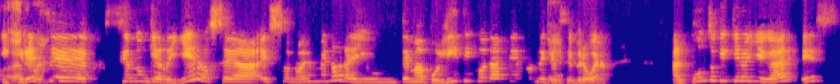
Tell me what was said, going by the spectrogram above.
y eh, crece siendo un guerrillero, o sea, eso no es menor, hay un tema político también donde crece, pero bueno, al punto que quiero llegar es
